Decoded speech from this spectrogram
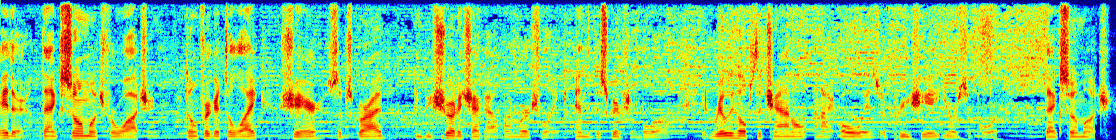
Hey there, thanks so much for watching. Don't forget to like, share, subscribe, and be sure to check out my merch link in the description below. It really helps the channel, and I always appreciate your support. Thanks so much.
